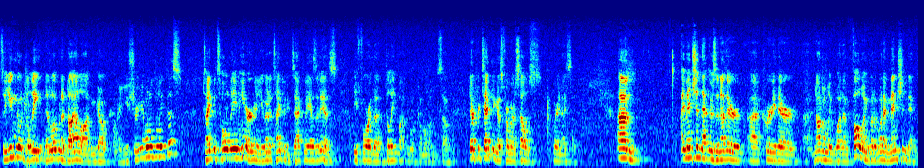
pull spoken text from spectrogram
So you can go delete, and it'll open a dialog and go, are you sure you want to delete this? Type its whole name here, and you're going to type it exactly as it is before the delete button will come on. So they're protecting us from ourselves very nicely. Um, I mentioned that there's another uh, query there, uh, not only what I'm following, but what I mentioned in.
